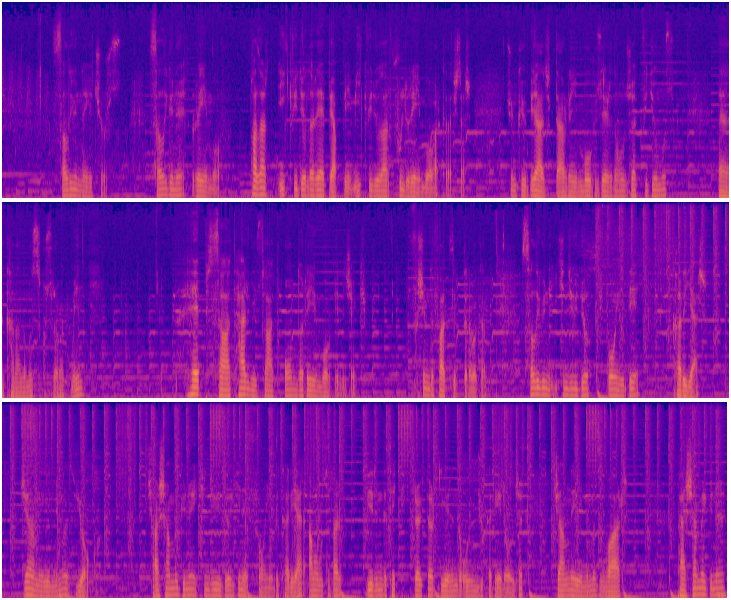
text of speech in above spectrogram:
Salı gününe geçiyoruz. Salı günü Rainbow. Pazar ilk videoları hep yapmayayım. İlk videolar full Rainbow arkadaşlar. Çünkü birazcık daha Rainbow üzerine olacak videomuz. Ee, kanalımız kusura bakmayın. Hep saat her gün saat 10'da Rainbow gelecek. Şimdi farklılıklara bakalım. Salı günü ikinci video FIFA 17 kariyer. Canlı yayınımız yok. Çarşamba günü ikinci video yine FIFA 17 kariyer ama bu sefer birinde teknik direktör diğerinde oyuncu kariyeri olacak. Canlı yayınımız var. Perşembe günü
